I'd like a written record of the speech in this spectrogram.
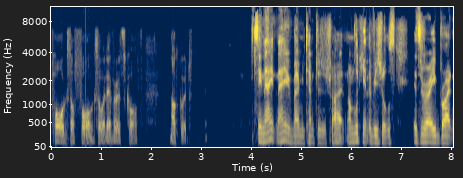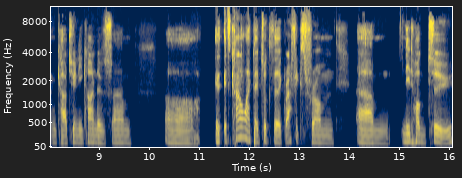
porgs or forgs or whatever it's called. Not good. See, now, now you've made me tempted to try it. I'm looking at the visuals. It's very bright and cartoony, kind of. Um, uh, it, it's kind of like they took the graphics from um, Nidhogg 2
